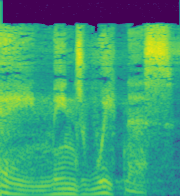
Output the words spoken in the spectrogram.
Pain means weakness.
